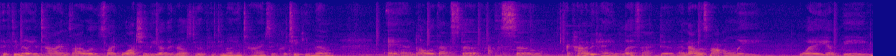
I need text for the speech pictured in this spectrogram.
50 million times I was like watching the other girls do it 50 million times and critiquing them and all of that stuff. So I kind of became less active and that was my only way of being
